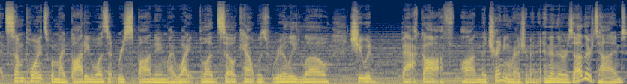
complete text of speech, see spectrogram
at some points when my body wasn't responding, my white blood cell count was really low, she would back off on the training regimen. And then there was other times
